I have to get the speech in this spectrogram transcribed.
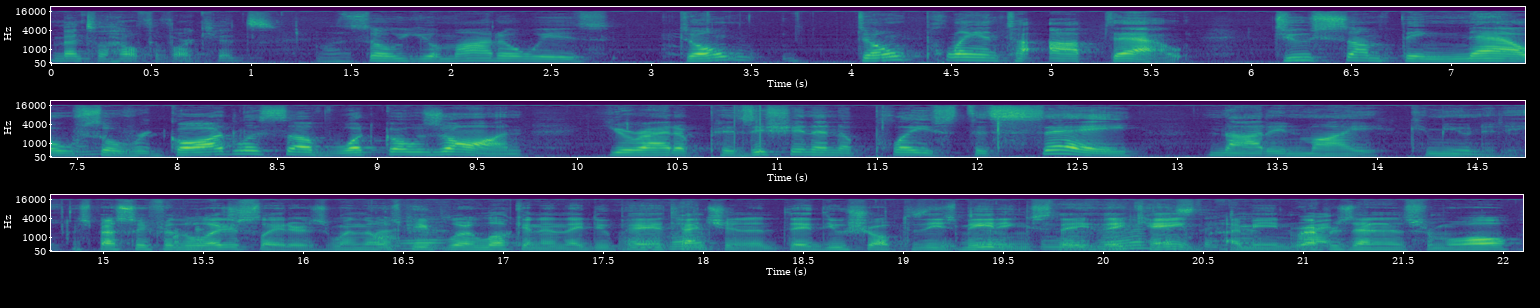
mental health of our kids. So your motto is don't don't plan to opt out. Do something now so regardless of what goes on, you're at a position and a place to say not in my community. Especially for the legislators, when those people are looking and they do pay Mm-hmm. attention and they do show up to these meetings, they, they came. they I mean, Right. representatives from all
